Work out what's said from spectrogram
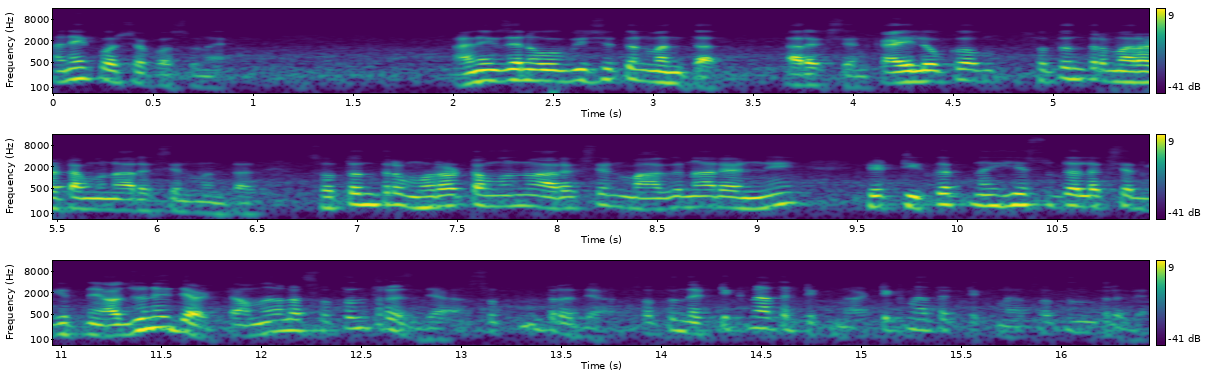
अनेक वर्षापासून आहे. अनेक जण ओबीसीतून म्हणतात आरक्षण. काही लोक स्वतंत्र मराठा म्हणून आरक्षण म्हणतात. स्वतंत्र मराठा म्हणून आरक्षण मागणाऱ्यांनी हे टिकत नाही हे सुद्धा लक्षात घेत नाही. अजूनही द्या आम्हाला स्वतंत्रच द्या स्वतंत्र द्या. स्वतंत्र टिकणार तर टिकणार टिकणार तर टिकणार स्वतंत्र द्या.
